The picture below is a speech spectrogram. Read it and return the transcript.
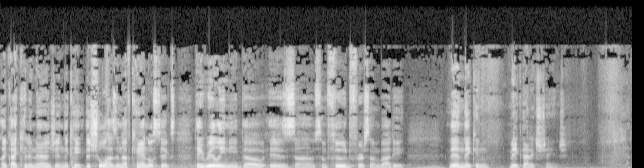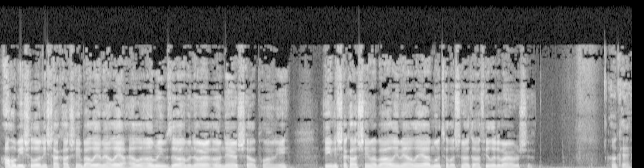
Like I can imagine the the shul has enough candlesticks. They really need though is uh, some food for somebody. Mm-hmm. Then they can make that exchange. Okay.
